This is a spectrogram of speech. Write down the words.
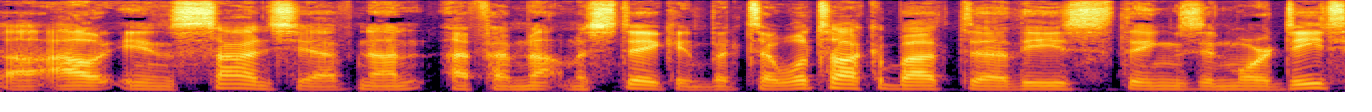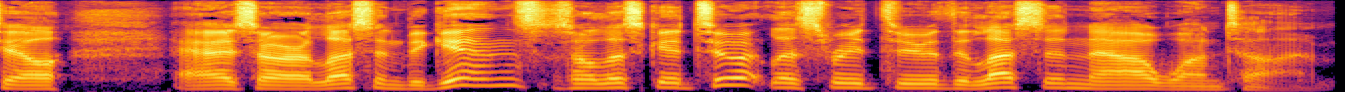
uh, out in Sanxia, if, not, if I'm not mistaken. But uh, we'll talk about uh, these things in more detail as our lesson begins. So let's get to it. Let's read through the lesson now one time.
